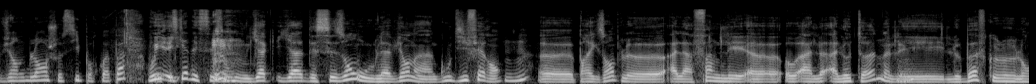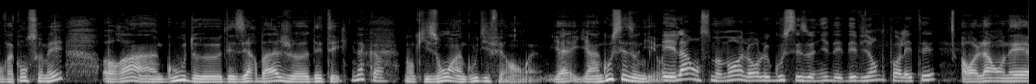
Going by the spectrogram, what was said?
viande blanche aussi, pourquoi pas Oui, Est-ce qu'il y a des saisons Il y, a, il y a des saisons où la viande a un goût différent. Mhm. Euh, par exemple, euh, à la fin de euh, à l'automne, les- le bœuf que l'on va consommer aura un goût de des herbages d'été. D'accord. Donc ils ont un goût différent. Ouais. Il y a, il y a un goût saisonnier. ouais. Et là, en ce moment, alors le goût saisonnier des, des viandes pour l'été? Oh là, on est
